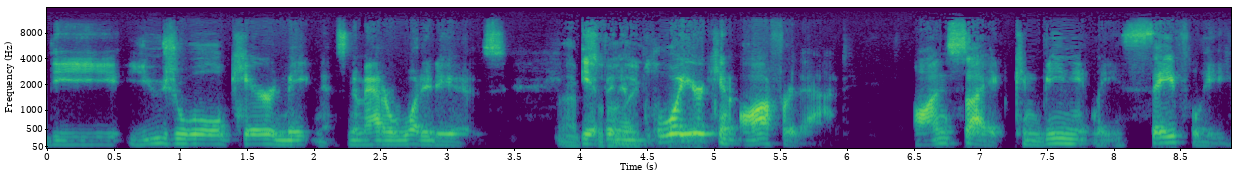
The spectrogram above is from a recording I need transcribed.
the usual care and maintenance, no matter what it is? Absolutely. If an employer can offer that on site, conveniently, safely,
